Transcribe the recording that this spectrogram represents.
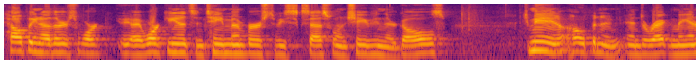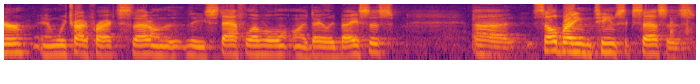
helping others, work, uh, work units and team members to be successful in achieving their goals. Community in an open and and direct manner, and we try to practice that on the, the staff level on a daily basis. Uh, Celebrating team successes,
